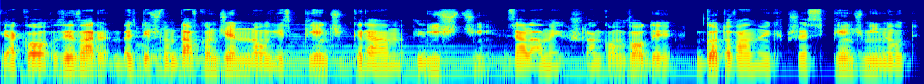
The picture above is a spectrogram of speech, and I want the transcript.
Jako wywar bezpieczną dawką dzienną jest 5 gram liści zalanych szklanką wody, gotowanych przez 5 minut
